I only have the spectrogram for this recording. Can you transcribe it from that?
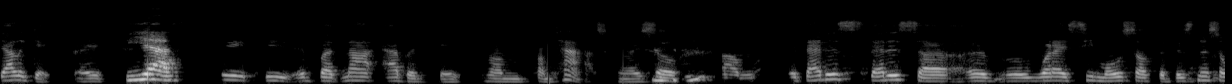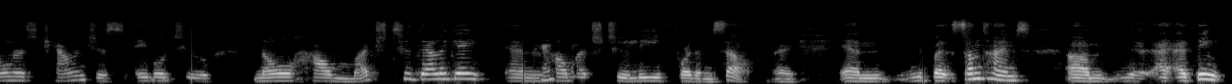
delegate right? Yes. But not abdicate from from task, right? So mm-hmm. um, that is that is uh, uh, what I see most of the business owners challenge is able to know how much to delegate and okay. how much to leave for themselves, right? And but sometimes um, I, I, think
